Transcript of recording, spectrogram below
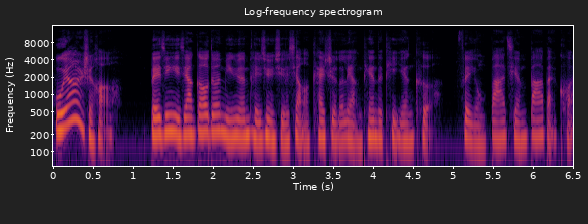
五月二十号，北京一家高端名媛培训学校开始了两天的体验课，费用八千八百块。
